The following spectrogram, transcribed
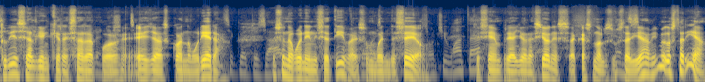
tuviese alguien que rezara por ellas cuando muriera. Es una buena iniciativa, es un buen deseo, que siempre hay oraciones. ¿Acaso no les gustaría? A mí me gustaría.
